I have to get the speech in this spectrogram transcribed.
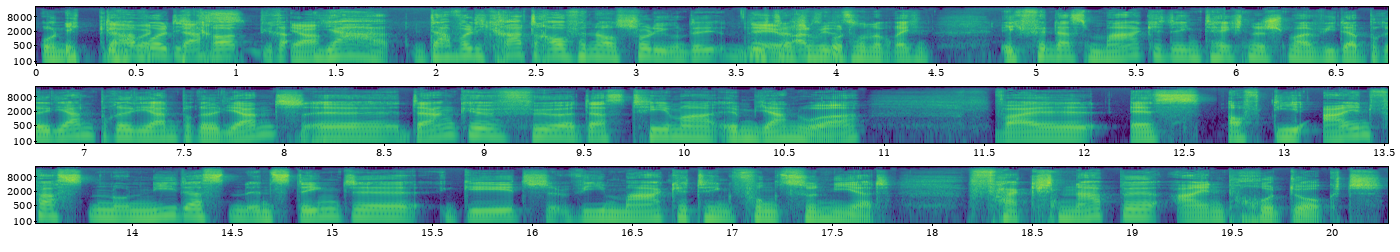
Und Ich da glaube, wollte ich gerade, ja. ja. da wollte ich gerade drauf hinaus. Entschuldigung, nicht, Nee, alles Spiel gut. zu unterbrechen. Ich finde das marketingtechnisch mal wieder brillant, brillant, brillant. Äh, danke für das Thema im Januar, weil es auf die einfachsten und niedersten Instinkte geht, wie Marketing funktioniert. Verknappe ein Produkt.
